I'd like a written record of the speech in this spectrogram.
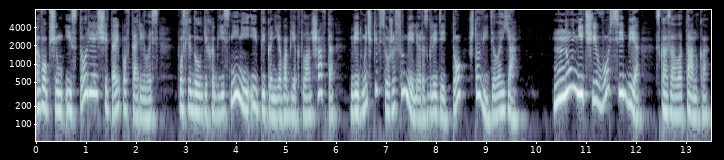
В общем, история, считай, повторилась. После долгих объяснений и тыканья в объект ландшафта ведьмочки все же сумели разглядеть то, что видела я. «Ну, ничего себе!» — сказала Танка.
